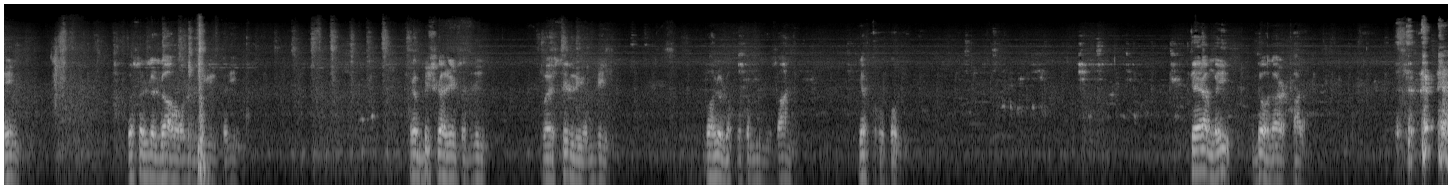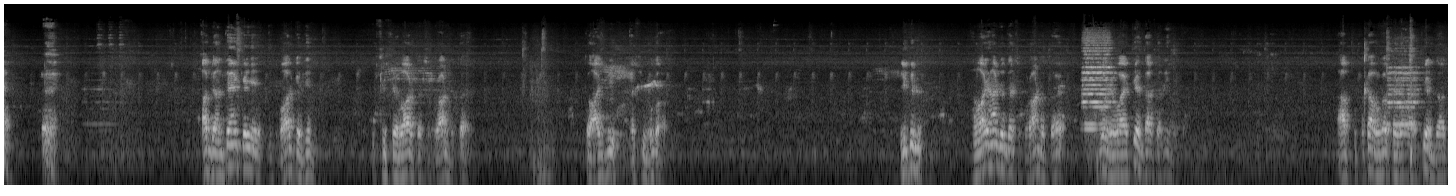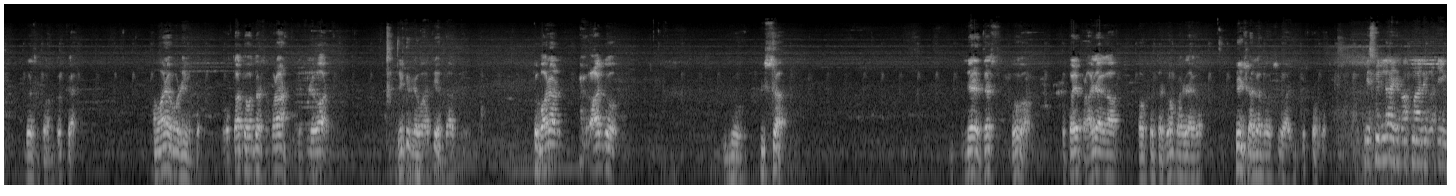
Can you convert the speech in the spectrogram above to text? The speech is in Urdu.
الرحيم وصل الله على النبي الكريم رب اشرح لي صدري ويسر لي امري وهل الوقت صم اللسان يفقه قولي تیرہ مئی دو ہزار اٹھارہ آپ جانتے ہیں کہ یہ اتوار کے دن کسی تہوار درس ہوتا ہے تو آج بھی ایسی ہوگا لیکن ہمارے یہاں جو درس قرآن ہوتا ہے وہ روایتی انداز کا نہیں ہوتا آپ کو پتا ہوگا کہ روایتی انداز درس قرآن کا کیا ہے ہمارا ہاں وہ نہیں ہوتا ہوتا تو ہوتا ہے قرآن رواج لیکن روایتی انداز نہیں تو بہرحال آج جو جو حصہ زیر دس ہوگا تو پہلے پڑھا جائے گا اور پھر ترجمہ پڑھا جائے گا پھر ان شاء اللہ میں اسی آج کچھ کروں گا بسم اللہ الرحمن الرحیم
